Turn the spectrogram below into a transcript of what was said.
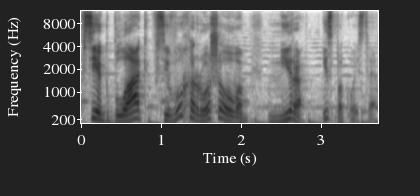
Всех благ, всего хорошего вам, мира и спокойствия.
